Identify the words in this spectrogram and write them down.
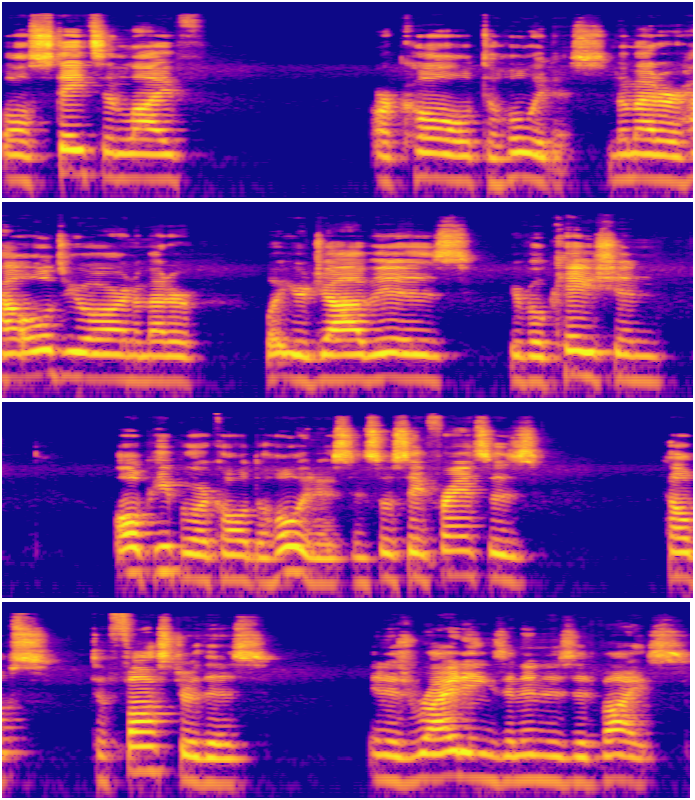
all states in life, are called to holiness. No matter how old you are, no matter what your job is, your vocation, all people are called to holiness. And so St. Francis helps to foster this in his writings and in his advice.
